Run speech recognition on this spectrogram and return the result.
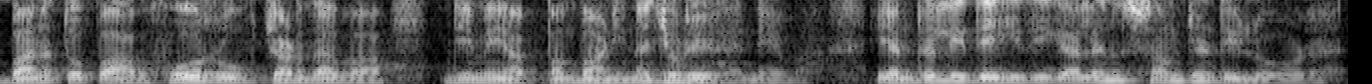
ਬਨ ਤੋਂ ਭਾਵ ਹੋਰ ਰੂਪ ਚੜਦਾ ਵਾ, ਜਿਵੇਂ ਆਪਾਂ ਬਾਣੀ ਨਾਲ ਜੁੜੇ ਰਹਿੰਦੇ ਵਾ। ਇਹ ਅੰਦਰਲੀ ਦੇਹੀ ਦੀ ਗੱਲ, ਇਹਨੂੰ ਸਮਝਣ ਦੀ ਲੋੜ ਹੈ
